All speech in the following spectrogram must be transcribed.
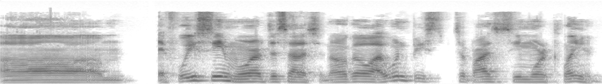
Um, if we see more of this out of Sanogo, I wouldn't be surprised to see more Clingan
